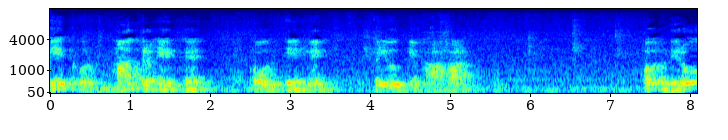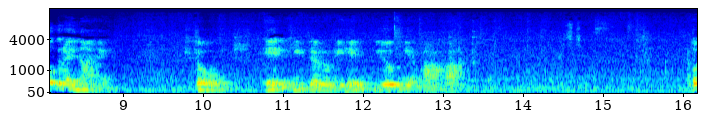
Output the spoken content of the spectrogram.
एक और मात्र एक है, और ये है अयोग्य आहार। और निरोग रहना है तो एक ही ज़रूरी है योग्य आहार। तो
